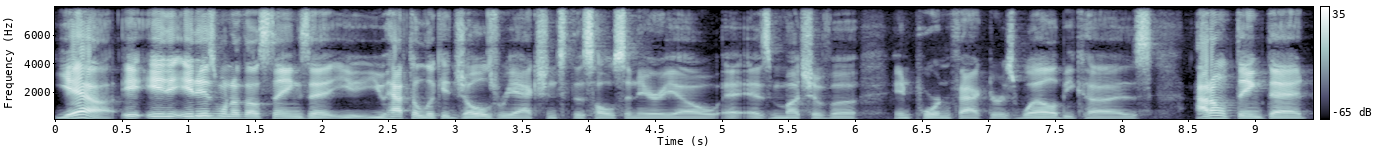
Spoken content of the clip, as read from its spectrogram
yeah, it, it, it is one of those things that you, you have to look at Joel's reaction to this whole scenario as much of a important factor as well, because I don't think that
